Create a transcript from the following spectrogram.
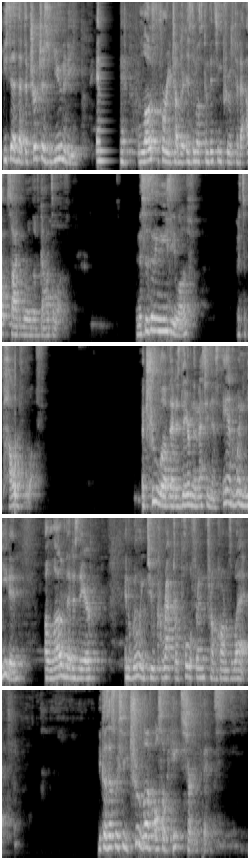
he said that the church's unity and love for each other is the most convincing proof to the outside world of God's love. And this isn't an easy love. But it's a powerful love. A true love that is there in the messiness, and when needed, a love that is there and willing to correct or pull a friend from harm's way. Because as we see, true love also hates certain things.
